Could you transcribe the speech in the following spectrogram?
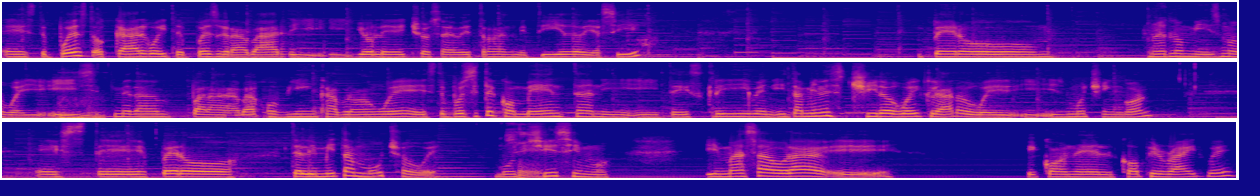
este, puedes tocar, güey, te puedes grabar y, yo le he hecho, o sea, he transmitido y así. Pero no es lo mismo, güey. Y si me dan para abajo bien cabrón, güey. Este, pues si te comentan y, te escriben. Y también es chido, güey, claro, güey. Y, es muy chingón. Este, pero te limita mucho, güey. Muchísimo. Y más ahora, eh, y con el copyright, güey.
